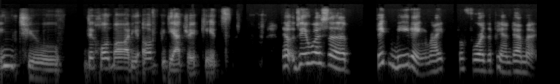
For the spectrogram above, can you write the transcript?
into the whole body of pediatric kids. There was a big meeting right before the pandemic.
